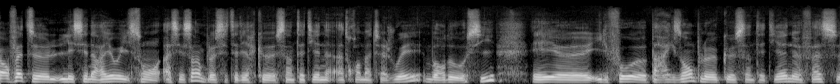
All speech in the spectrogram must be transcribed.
En fait, euh, les scénarios, ils sont assez simples. C'est-à-dire que Saint-Etienne a trois matchs à jouer, Bordeaux aussi. Et euh, il faut, euh, par exemple, que Saint-Etienne fasse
